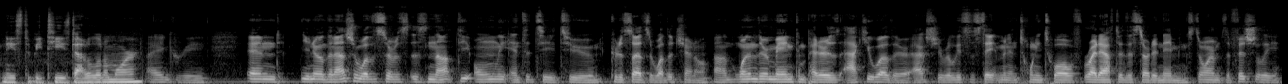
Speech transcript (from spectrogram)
needs to be teased out a little more. I agree. And, you know, the National Weather Service is not the only entity to criticize the Weather Channel. Um, one of their main competitors, AccuWeather, actually released a statement in 2012 right after they started naming storms officially.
